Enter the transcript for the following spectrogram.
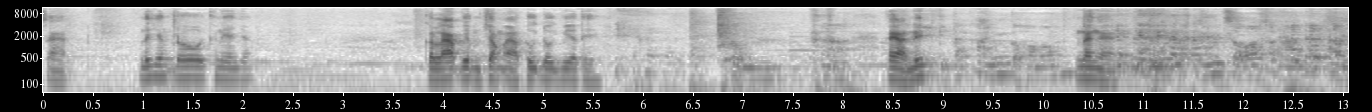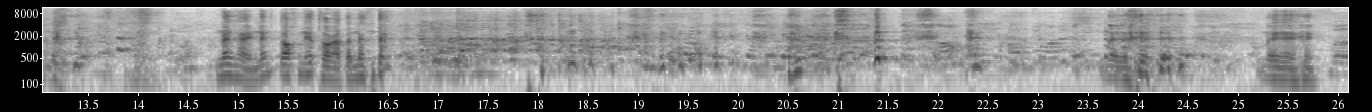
ស្អាតមនុស្សយើងដូចគ្នាអញ្ចឹងកលាបវាមិនចង់ឲ្យអាទូចដូចវាទេកុំ ហើយអានេះគេថាអញក៏ហមហ្នឹងហើយសស្អាតហ្នឹងហើយហ្នឹងតោះគ្នាត្រង់អាទៅហ្នឹងទៅហ្នឹងហ្នឹងហើយបើ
